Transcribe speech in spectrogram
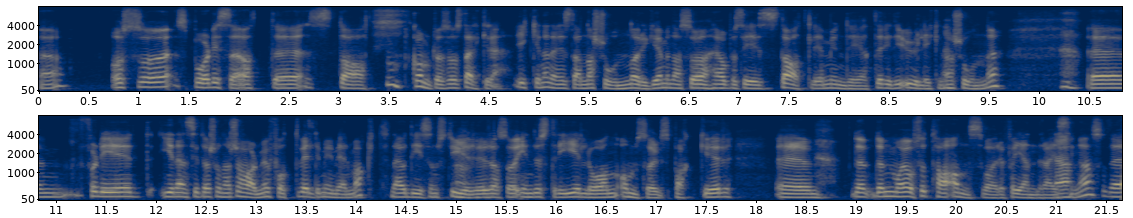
Ja. Og så spår disse at uh, staten kommer til å stå sterkere. Ikke nødvendigvis da nasjonen Norge, men altså jeg håper å si statlige myndigheter i de ulike nasjonene. Uh, fordi i den situasjonen her så har de jo fått veldig mye mer makt. Det er jo de som styrer altså industri, lån, omsorgspakker. Uh, de, de, må jo også ta ansvaret for gjenreisinga. Så det,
